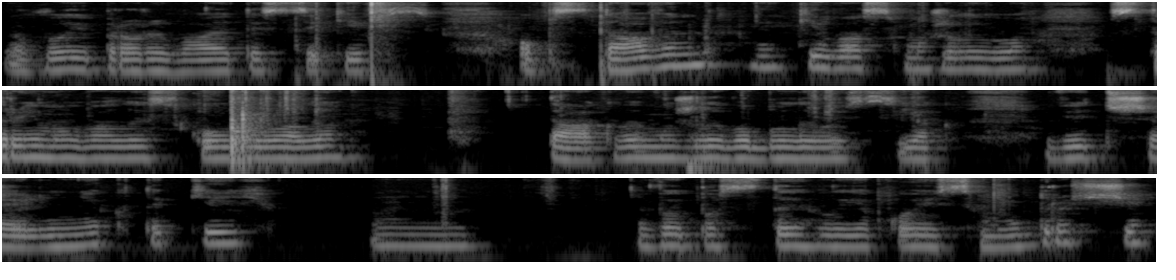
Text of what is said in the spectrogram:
ви прориваєтесь з якихось обставин, які вас, можливо, стримували, сковували. Так, ви, можливо, були ось як відшельник такий. Ви постигли якоїсь мудрощі,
